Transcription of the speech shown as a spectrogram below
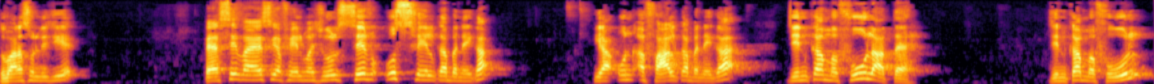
دوبارہ سن لیجیے۔ پیسے وائس یا فیل مشہور صرف اس فیل کا بنے گا یا ان افعال کا بنے گا جن کا مفول آتا ہے۔ جن کا مفول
